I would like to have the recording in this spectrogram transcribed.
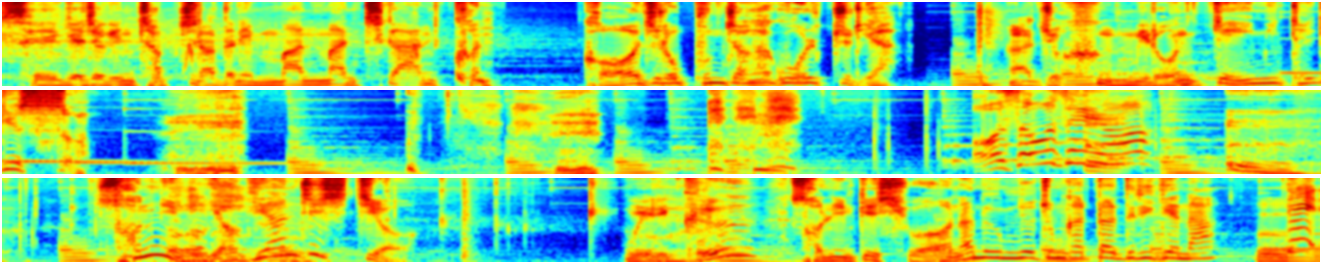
세계적인 잡지라더니 만만치가 않군. 거지로 분장하고 올 줄이야. 아주 흥미로운 게임이 되겠어. 어서 오세요. 손님 여기 앉으시죠. 윌크, 손님께 시원한 음료 좀 갖다 드리게나? 네.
